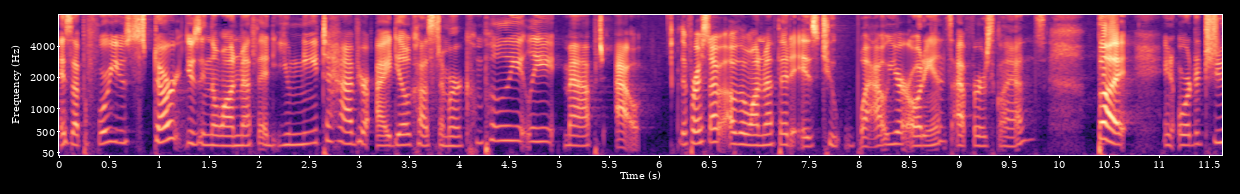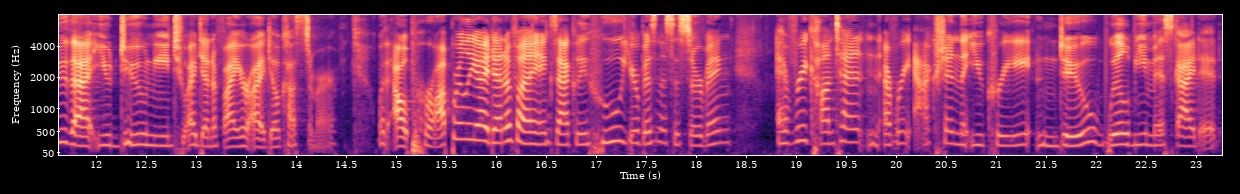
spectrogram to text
is that before you start using the WAN method, you need to have your ideal customer completely mapped out. The first step of the one method is to wow your audience at first glance. But in order to do that, you do need to identify your ideal customer. Without properly identifying exactly who your business is serving, every content and every action that you create and do will be misguided.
